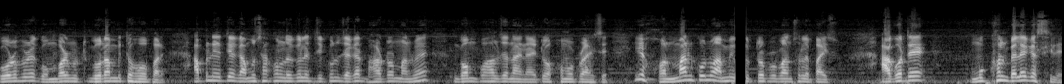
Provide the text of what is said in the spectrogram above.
গৌৰৱেৰে গৌৰৱান্বিত হ'ব পাৰে। আপুনি এতিয়া গামোচাখন লৈ গ'লে যিকোনো জেগাত ভাৰতৰ মানুহে গম পোৱা হ'ল যে নাই নাই এইটো অসমৰ পৰা আহিছে। এই সন্মান কোনো আমি উত্তৰ পূৰ্বাঞ্চলে পাইছোঁ। আগতে মুখখন বেলেগ আছিলে।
